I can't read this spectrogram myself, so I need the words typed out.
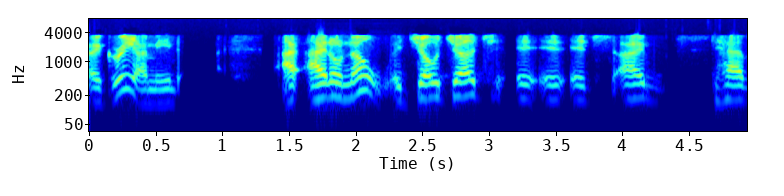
I agree. I mean, I, I don't know. Joe Judge, it, it, it's, I have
